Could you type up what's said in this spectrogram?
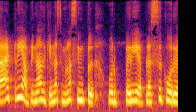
பேட்ரி அப்படின்னா அதுக்கு என்ன சிம்பிள்னா சிம்பிள் ஒரு பெரிய ப்ளஸ்ஸுக்கு ஒரு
